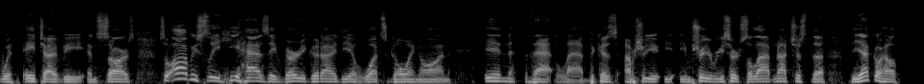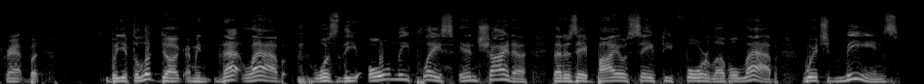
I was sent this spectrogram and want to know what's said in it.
with HIV and SARS. So obviously he has a very good idea of what's going on in that lab because I'm sure you, I'm sure you researched the lab, not just the, the EcoHealth grant, but but you have to look, Doug. I mean, that lab was the only place in China that is a biosafety four level lab, which means,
